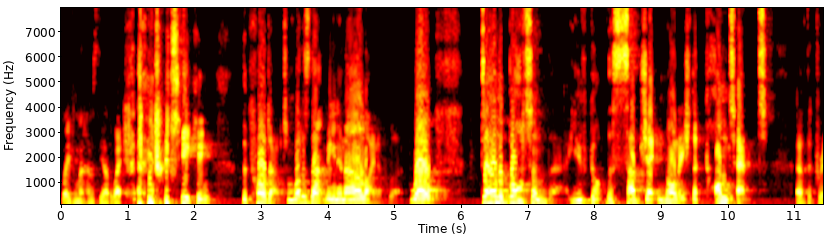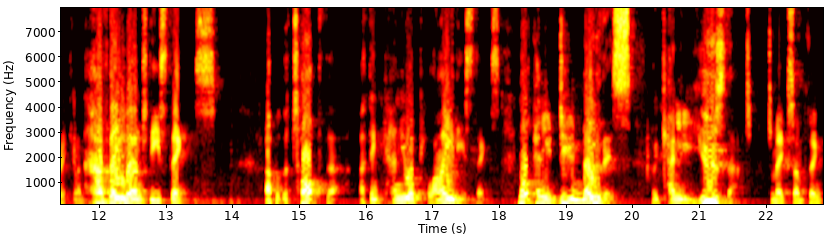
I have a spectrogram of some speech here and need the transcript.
waving my hands the other way, and critiquing the product. And what does that mean in our line of work? Well, down the bottom there, you've got the subject knowledge, the content of the curriculum. Have they learnt these things? Up at the top there, I think, can you apply these things? Not can you, do you know this, but can you use that to make something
